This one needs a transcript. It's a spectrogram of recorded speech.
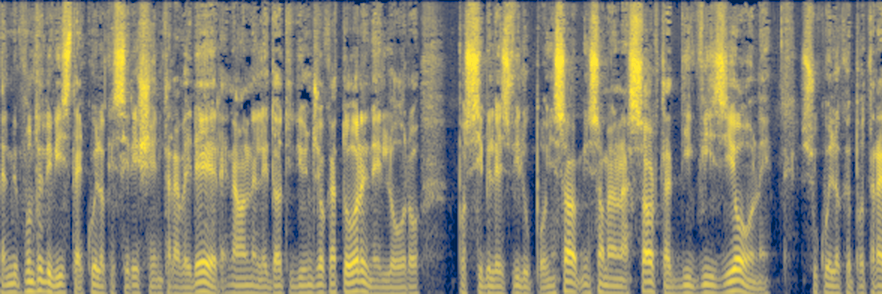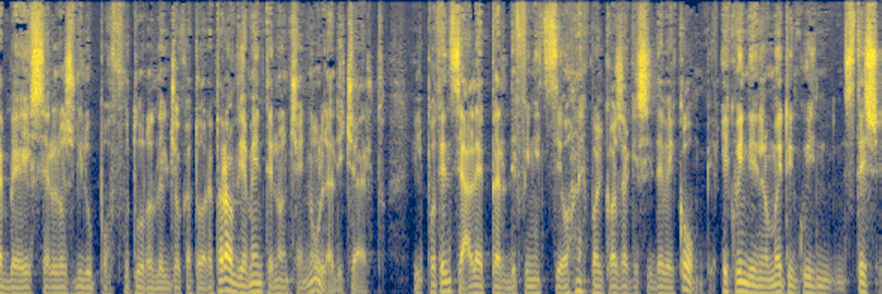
Dal mio punto di vista è quello che si riesce a intravedere no? nelle doti di un giocatore, nei loro possibile sviluppo. Insomma, è una sorta di visione su quello che potrebbe essere lo sviluppo futuro del giocatore, però ovviamente non c'è nulla di certo. Il potenziale è per definizione qualcosa che si deve compiere e quindi nel momento, in cui stesso,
